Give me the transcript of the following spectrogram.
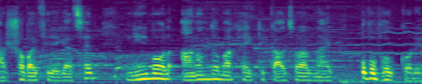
আর সবাই ফিরে গেছেন নির্মল আনন্দ মাখা একটি কালচারাল নাইট উপভোগ করে।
